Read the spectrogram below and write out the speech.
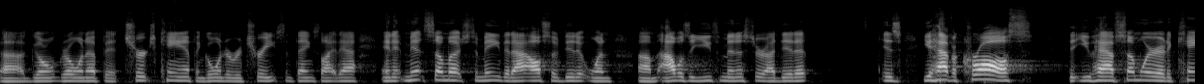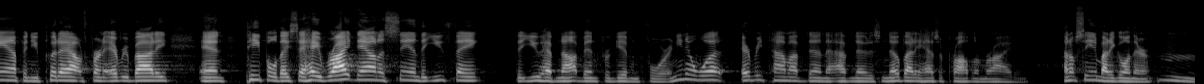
uh, growing up at church camp and going to retreats and things like that. And it meant so much to me that I also did it when um, I was a youth minister. I did it. Is you have a cross that you have somewhere at a camp and you put out in front of everybody, and people, they say, hey, write down a sin that you think that you have not been forgiven for. And you know what? Every time I've done that, I've noticed nobody has a problem writing. I don't see anybody going there, hmm,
